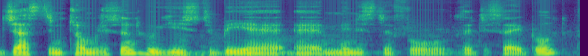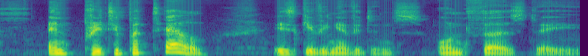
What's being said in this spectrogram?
Justin Tomlinson, who used to be a, a minister for the disabled, and Priti Patel is giving evidence on Thursday.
